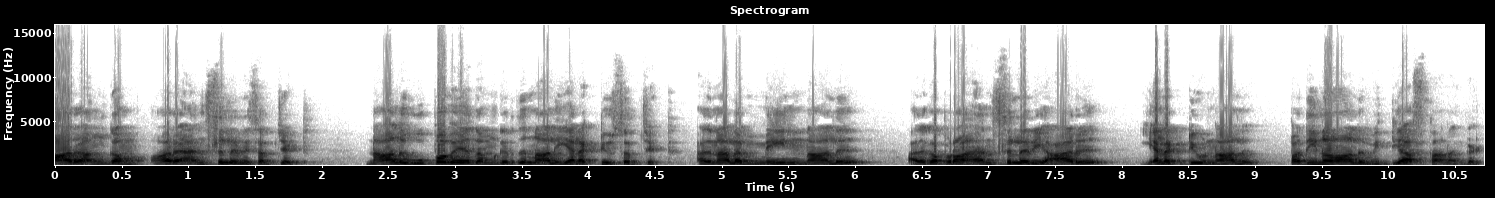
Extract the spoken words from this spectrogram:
ஆறு அங்கம் ஆறு ஆன்சிலரி சப்ஜெக்ட் நாலு உபவேதம்ங்கிறது நாலு எலக்டிவ் சப்ஜெக்ட் அதனால மெயின் நாலு அதுக்கப்புறம் ஆன்சிலரி ஆறு எலக்டிவ் நாலு. பதினாலு வித்யாஸ்தானங்கள்.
